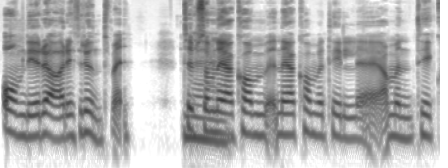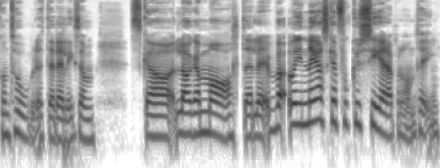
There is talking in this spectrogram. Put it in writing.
om det är rörigt runt mig. Typ som Nej. när jag, kom, när jag kommer till, eh, ja, men till kontoret eller liksom ska laga mat. Eller, när jag ska fokusera på någonting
